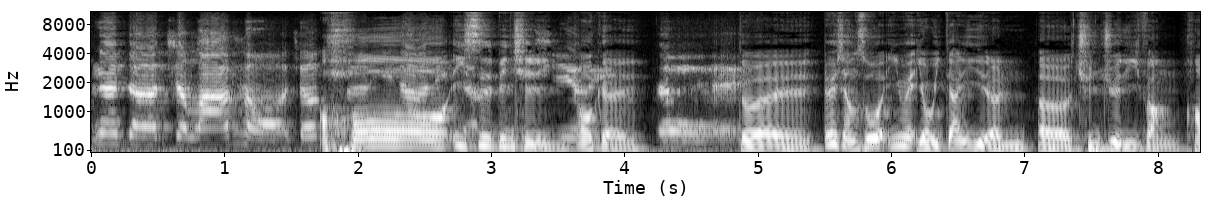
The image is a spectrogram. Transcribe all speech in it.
那个 gelato 就哦，意式冰淇淋，OK，对。对，因为想说，因为有意大利人呃群聚的地方，哈，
